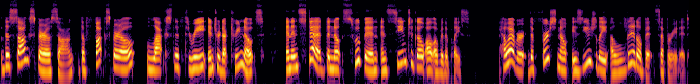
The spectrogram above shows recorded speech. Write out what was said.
the song sparrow song, the fox sparrow lacks the three introductory notes, and instead the notes swoop in and seem to go all over the place. However, the first note is usually a little bit separated.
